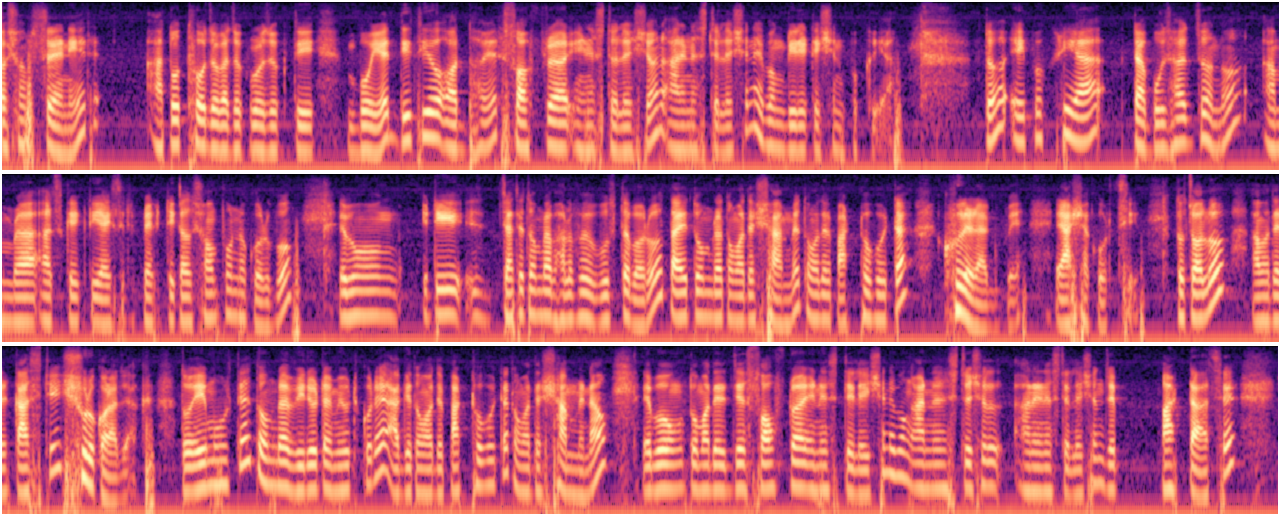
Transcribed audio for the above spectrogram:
দশম শ্রেণির তথ্য যোগাযোগ প্রযুক্তি বইয়ের দ্বিতীয় অধ্যায়ের সফটওয়্যার ইনস্টলেশন, আনইনস্টলেশন এবং ডিলিটেশন প্রক্রিয়া। তো এই প্রক্রিয়াটা বোঝার জন্য আমরা আজকে একটি আইসিটি প্র্যাকটিক্যাল সম্পন্ন করব এবং এটি যাতে তোমরা ভালোভাবে বুঝতে পারো, তাই তোমরা তোমাদের সামনে তোমাদের পাঠ্য বইটা খুলে রাখবে, এ আশা করছি। তো চলো আমাদের কাজটি শুরু করা যাক। তো এই মুহূর্তে তোমরা ভিডিওটা মিউট করে আগে তোমাদের পাঠ্য বইটা তোমাদের সামনে নাও এবং তোমাদের যে সফটওয়্যার ইনস্টলেশন এবং আনইনস্টেশন আনইনস্টলেশন যে পার্টটা আছে,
